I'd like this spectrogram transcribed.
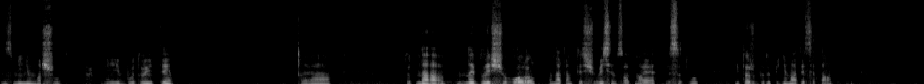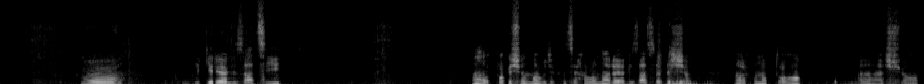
зміню маршрут і буду йти е, тут на найближчу гору, вона там 1800 має висоту, і теж буду підніматися там. Е, які реалізації? Ну, от поки що, мабуть, це головна реалізація, те, що на рахунок того, е, що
